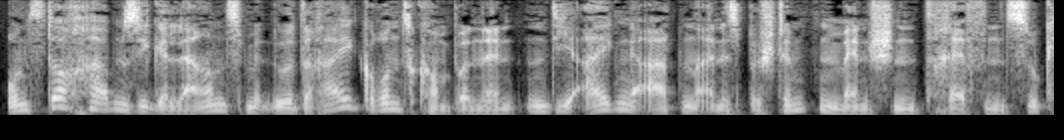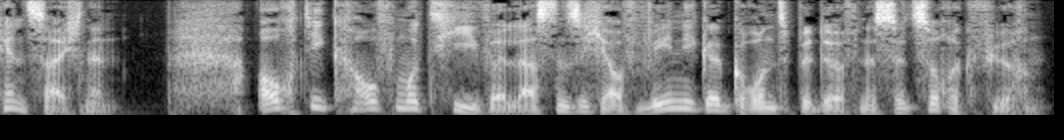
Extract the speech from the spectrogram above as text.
Und doch haben sie gelernt, mit nur drei Grundkomponenten die Eigenarten eines bestimmten Menschen treffend zu kennzeichnen. Auch die Kaufmotive lassen sich auf wenige Grundbedürfnisse zurückführen.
